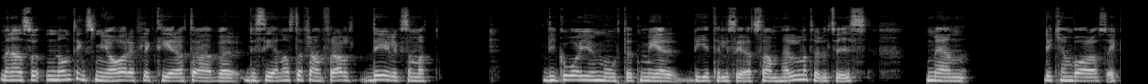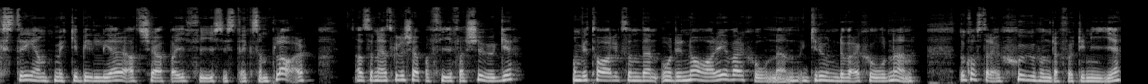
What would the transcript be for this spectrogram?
Men alltså, någonting som jag har reflekterat över det senaste framförallt, det är liksom att vi går ju mot ett mer digitaliserat samhälle naturligtvis. Men det kan vara så extremt mycket billigare att köpa i fysiskt exemplar. Alltså när jag skulle köpa Fifa 20, om vi tar liksom den ordinarie versionen, grundversionen, då kostar den 749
